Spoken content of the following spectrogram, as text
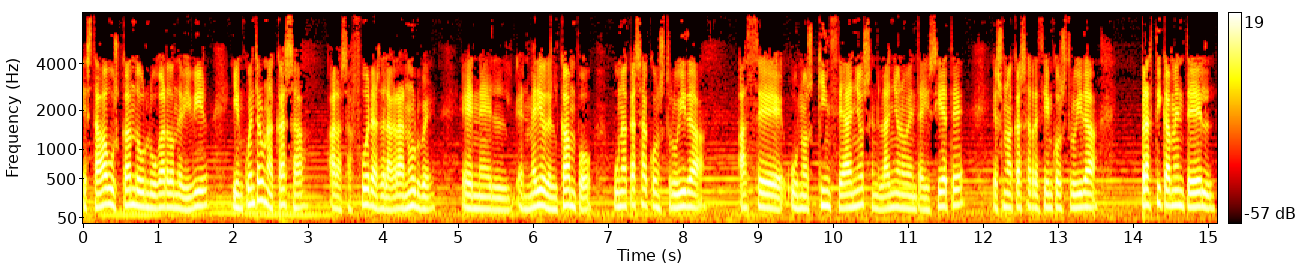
estaba buscando un lugar donde vivir y encuentra una casa a las afueras de la gran urbe, en, el, en medio del campo, una casa construida hace unos 15 años, en el año 97. Es una casa recién construida. Prácticamente él,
